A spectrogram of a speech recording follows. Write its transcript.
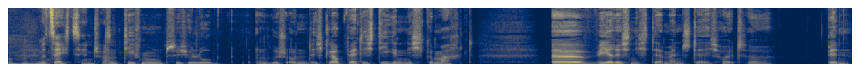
Mhm, mit 16 schon? Tiefenpsychologisch. Und ich glaube, hätte ich die nicht gemacht, äh, wäre ich nicht der Mensch, der ich heute bin.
